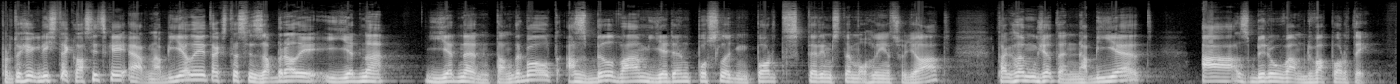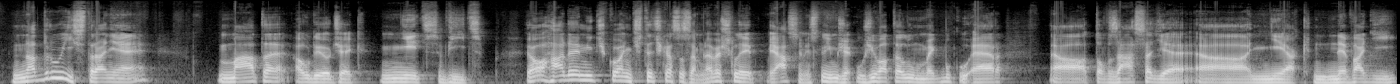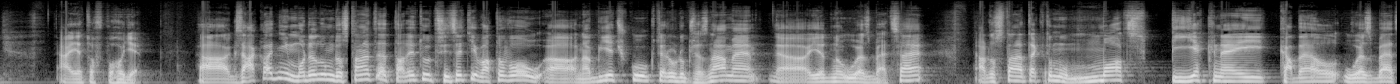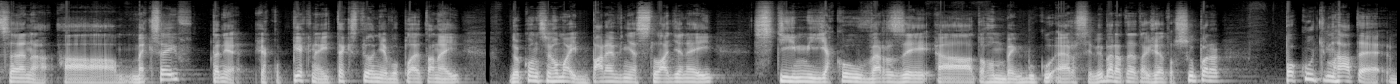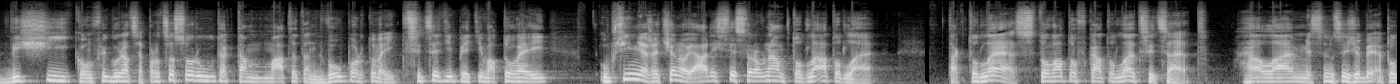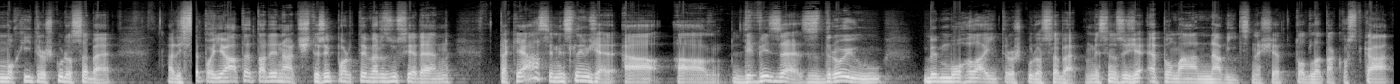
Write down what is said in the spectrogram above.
Protože když jste klasický Air nabíjeli, tak jste si zabrali jedna, jeden Thunderbolt a zbyl vám jeden poslední port, s kterým jste mohli něco dělat. Takhle můžete nabíjet a zbydou vám dva porty. Na druhé straně máte audio jack, nic víc. Jo, HDMI ani čtečka se sem nevešly. Já si myslím, že uživatelům MacBooku Air to v zásadě nijak nevadí a je to v pohodě. K základním modelům dostanete tady tu 30W nabíječku, kterou dobře známe, jedno USB-C a dostanete k tomu moc pěkný kabel USB-C na MagSafe. Ten je jako pěkný, textilně oplétaný, dokonce ho mají barevně sladěný s tím, jakou verzi toho MacBooku Air si vyberete, takže je to super. Pokud máte vyšší konfigurace procesorů, tak tam máte ten dvouportový 35W. Upřímně řečeno, já když si srovnám tohle a tohle, tak tohle je 100 W, tohle je 30. Hele, myslím si, že by Apple mohl jít trošku do sebe. A když se podíváte tady na 4 porty versus 1, tak já si myslím, že a, a divize zdrojů by mohla jít trošku do sebe. Myslím si, že Apple má navíc, než je tohle ta kostka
